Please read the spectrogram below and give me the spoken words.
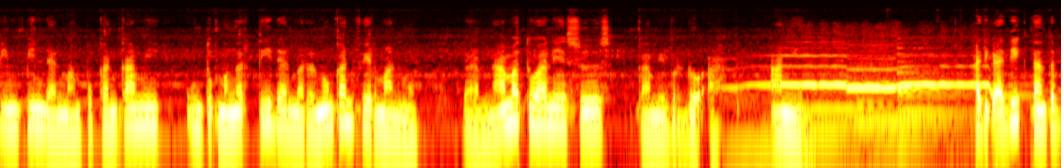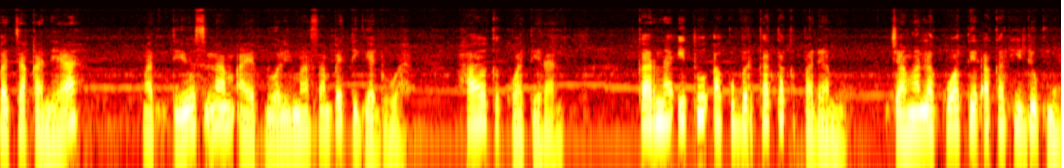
pimpin dan mampukan kami untuk mengerti dan merenungkan firman-Mu. Dalam nama Tuhan Yesus, kami berdoa. Amin. Adik-adik, tante bacakan ya. Matius 6 ayat 25 sampai 32. Hal kekhawatiran. Karena itu aku berkata kepadamu, janganlah khawatir akan hidupmu,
